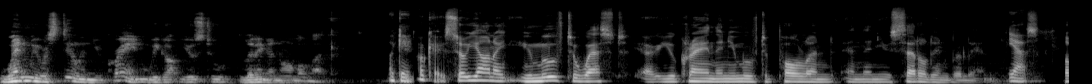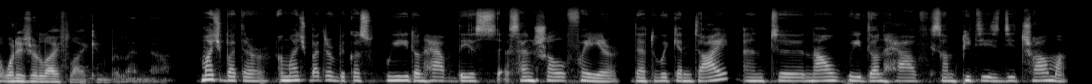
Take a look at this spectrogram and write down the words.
when we were still in Ukraine we got used to living a normal life Okay. Okay. So, Yana, you moved to West uh, Ukraine, then you moved to Poland, and then you settled in Berlin. Yes. But what is your life like in Berlin now? Much better much better because we don't have this essential fear that we can die. And uh, now we don't have some ptsd trauma.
